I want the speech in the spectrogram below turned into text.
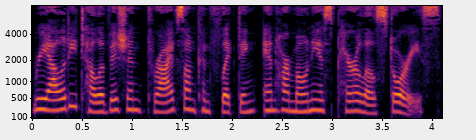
Reality television thrives on conflicting and harmonious parallel stories.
